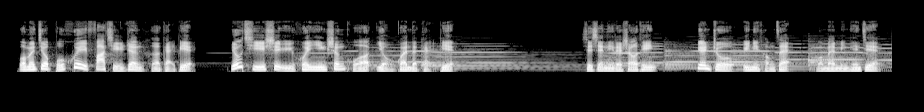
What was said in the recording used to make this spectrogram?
我们就不会发起任何改变，尤其是与婚姻生活有关的改变。谢谢你的收听，愿主与你同在，我们明天见。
